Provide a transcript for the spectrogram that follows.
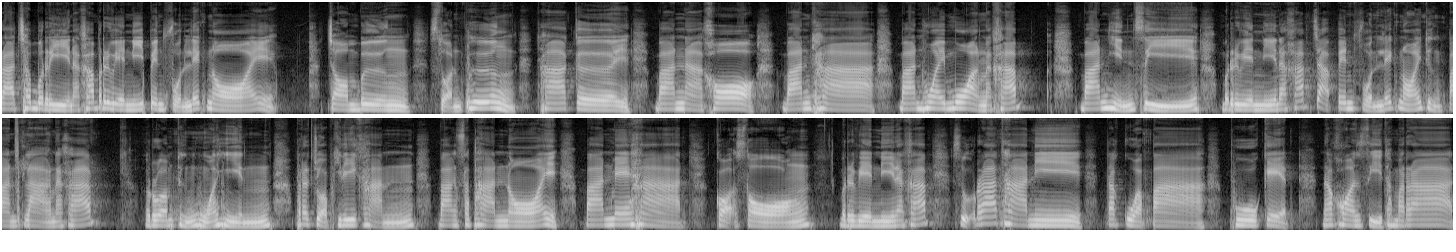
ราชบุรีนะครับ บริเวณนี้เป็นฝนเล็กน้อยจอมบึง สวนพึ่ง ท่าเกย บ้านนาคอก บ้านคา บ้านห้วยม่วงนะครับบ้านหินสี บริเวณนี้นะครับ จะเป็นฝนเล็กน้อยถึงปานกลางนะครับ รวมถึงหัวหิน ประจวบคีรีขันธ์บางสะพานน้อย บ้านแม่หาด เกาะสองบริเวณนี้นะครับ สุราษฎร์ธานี ตะกัวป่า ภูเก็ต นครศรีธรรมราช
